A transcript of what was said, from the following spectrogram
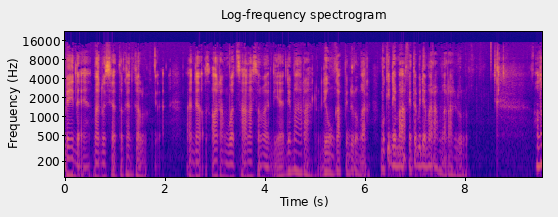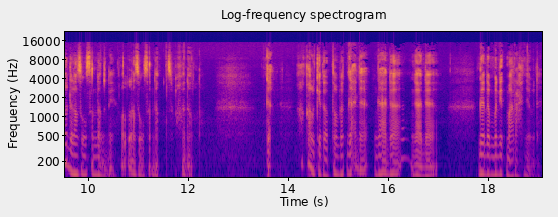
Beda ya manusia tuh kan kalau ada orang buat salah sama dia, dia marah dulu, dia ungkapin dulu marah. Mungkin dia maafin tapi dia marah-marah dulu. Allah udah langsung senang deh, Allah langsung senang, subhanallah. Gak, kalau kita tobat gak ada, gak ada, gak ada, gak ada menit marahnya udah.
